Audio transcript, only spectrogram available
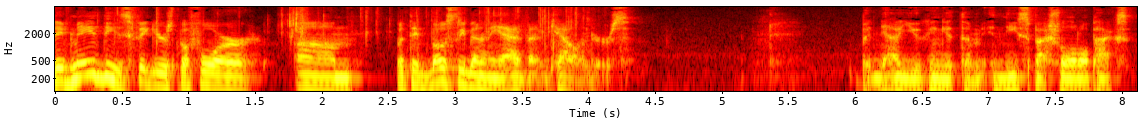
they've made these figures before, um, but they've mostly been in the advent calendars. But now you can get them in these special little packs.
